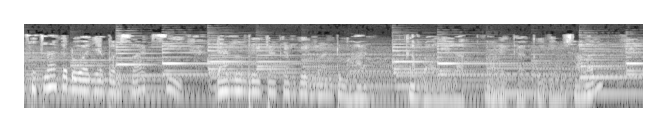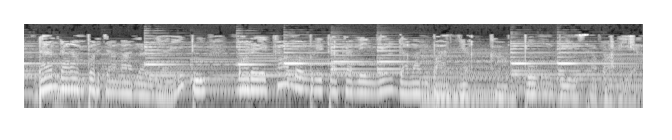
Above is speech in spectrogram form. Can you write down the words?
Setelah keduanya bersaksi dan memberitakan firman Tuhan, kembalilah mereka ke Yerusalem, dan dalam perjalanannya itu mereka memberitakan Injil dalam banyak kampung di Samaria.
